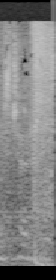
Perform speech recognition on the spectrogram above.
Team's turret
